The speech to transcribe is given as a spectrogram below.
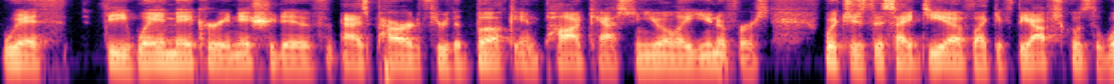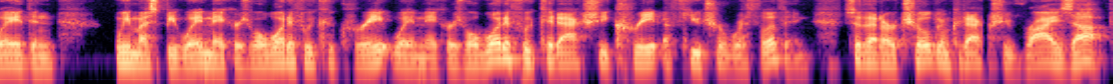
with the Waymaker initiative as powered through the book and podcast and ULA universe, which is this idea of like, if the obstacle is the way, then we must be waymakers. Well, what if we could create waymakers? Well, what if we could actually create a future worth living so that our children could actually rise up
